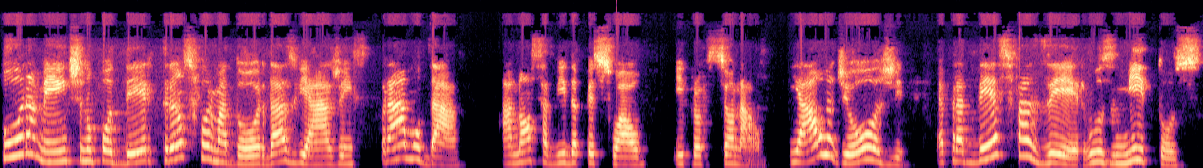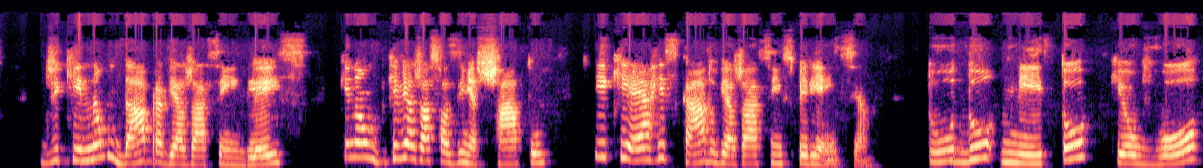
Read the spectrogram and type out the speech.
puramente no poder transformador das viagens para mudar a nossa vida pessoal e profissional. E a aula de hoje é para desfazer os mitos de que não dá para viajar sem inglês, que não que viajar sozinho é chato e que é arriscado viajar sem experiência. Tudo mito que eu vou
